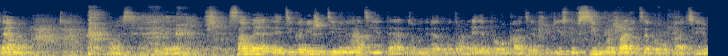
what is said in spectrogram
тема. Ось. Саме е, цікавіше в цій номінації те, в цьому 9 травня, як провокація, що дійсно всі вважають це провокацією,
